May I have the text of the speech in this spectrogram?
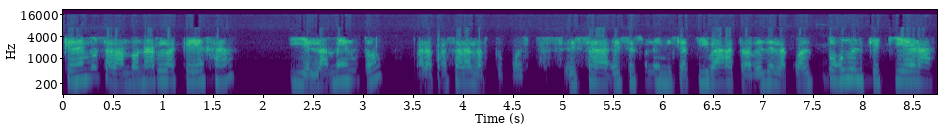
Queremos abandonar la queja y el lamento para pasar a las propuestas. Esa, esa es una iniciativa a través de la cual todo el que quiera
